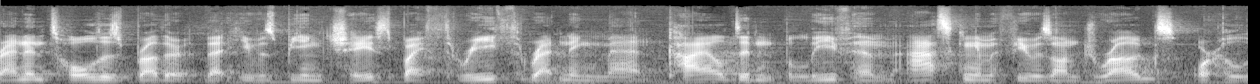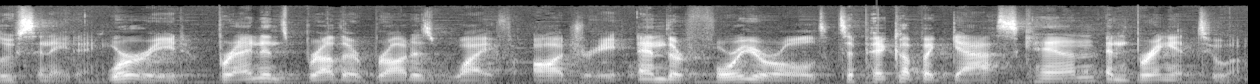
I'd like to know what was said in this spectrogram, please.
Brandon told his brother that he was being chased by three threatening men. Kyle didn't believe him, asking him if he was on drugs or hallucinating. Worried, Brandon's brother brought his wife, Audrey, and their four-year-old to pick up a gas can and bring it to him.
